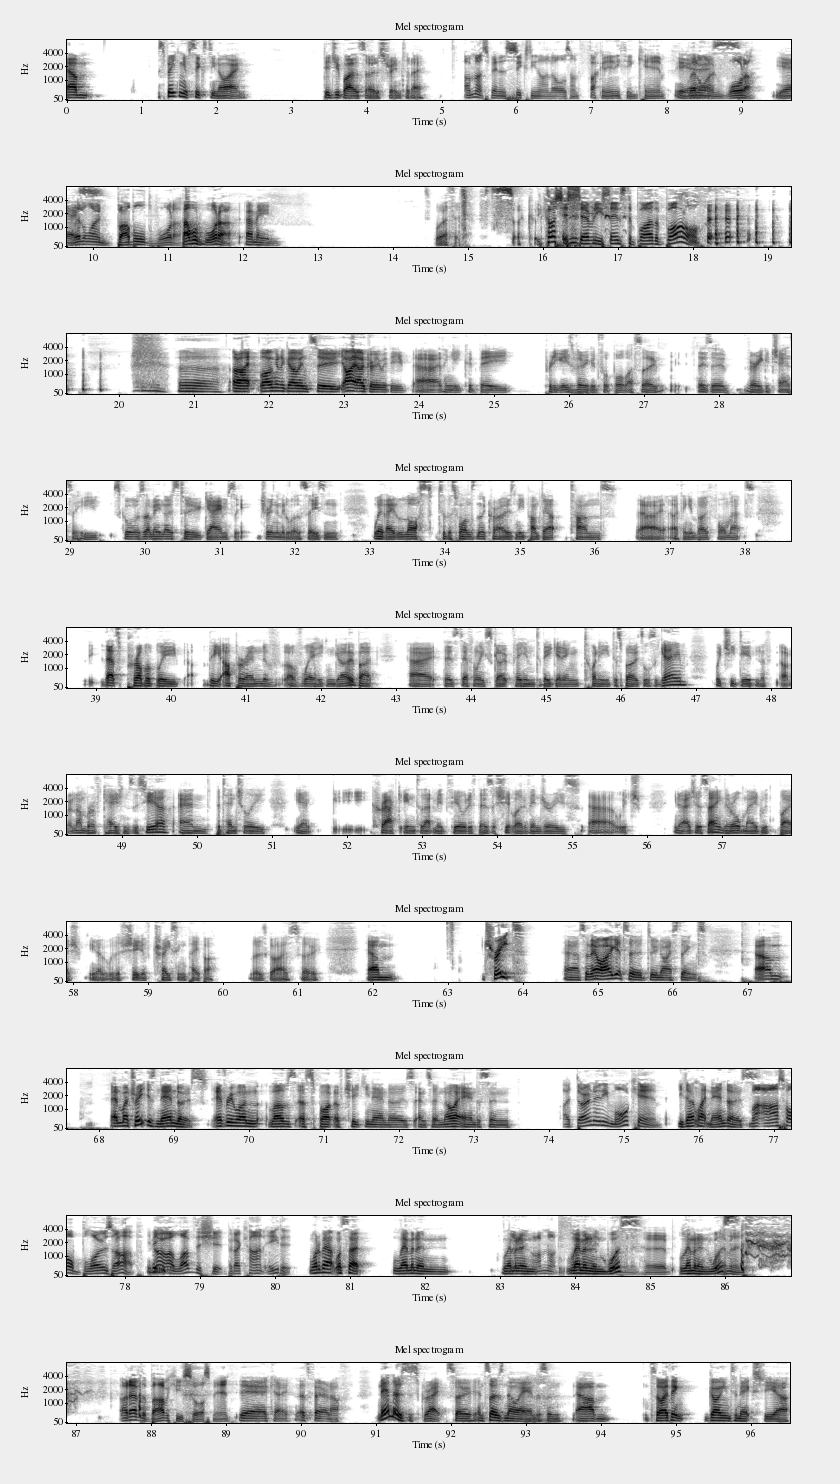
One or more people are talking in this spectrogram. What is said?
Um, speaking of 69, did you buy the soda stream today? I'm not spending sixty nine dollars on fucking anything, Cam. Yes. Let alone water. Yes. Let alone bubbled water. bubbled water. I mean, it's worth it. It's so good. it costs you seventy cents to buy the bottle. Uh, all right. Well, I'm going to go into. I agree with you. Uh, I think he could be pretty good. He's a very good footballer. So there's a very good chance that he scores. I mean, those two games during the middle of the season where they lost to the Swans and the Crows, and he pumped out tons. Uh, I think in both formats. That's probably the upper end of, of where he can go, but uh, there's definitely scope for him to be getting 20 disposals a game, which he did a, on a number of occasions this year, and potentially, you know, crack into that midfield if there's a shitload of injuries, uh, which, you know, as you're saying, they're all made with by, you know, with a sheet of tracing paper, those guys. So, um, treat. Uh, so now I get to do nice things. Um, and my treat is Nando's. Everyone loves a spot of cheeky Nando's, and so Noah Anderson. I don't anymore, Cam. You don't like Nando's? My asshole blows up. Yeah, no, you- I love the shit, but I can't eat it. What about what's that? Lemon and lemon and I'm not lemon and wuss. Lemon and herb. lemon and wuss. Lemon and- I'd have the barbecue sauce, man. Yeah, okay, that's fair enough. Nando's is great. So, and so is Noah Anderson. Um, so I think going into next year,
